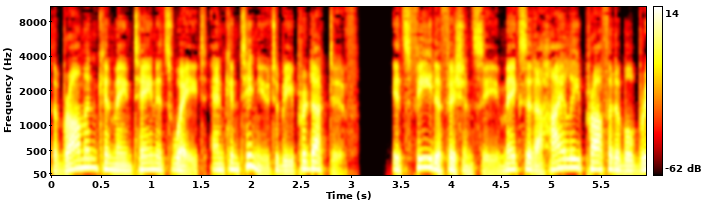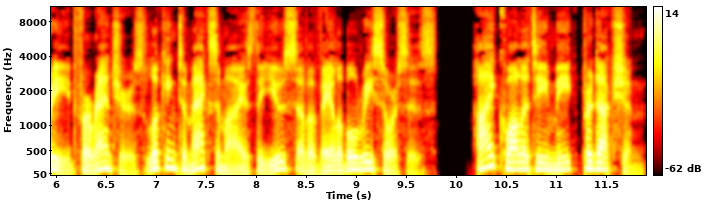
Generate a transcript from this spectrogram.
the Brahman can maintain its weight and continue to be productive. Its feed efficiency makes it a highly profitable breed for ranchers looking to maximize the use of available resources. High-quality meat production.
